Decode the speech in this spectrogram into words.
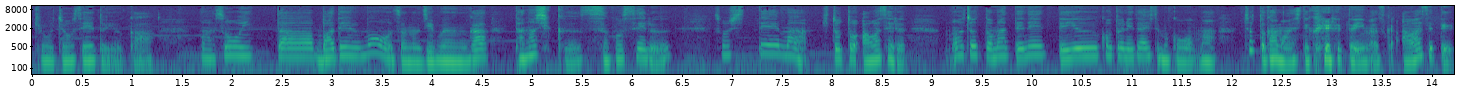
協調性というか、まあ、そういった場でもその自分が楽しく過ごせるそしてまあ人と合わせる。もうちょっと待ってねっていうことに対してもこうまあちょっと我慢してくれると言いますか。合わせて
